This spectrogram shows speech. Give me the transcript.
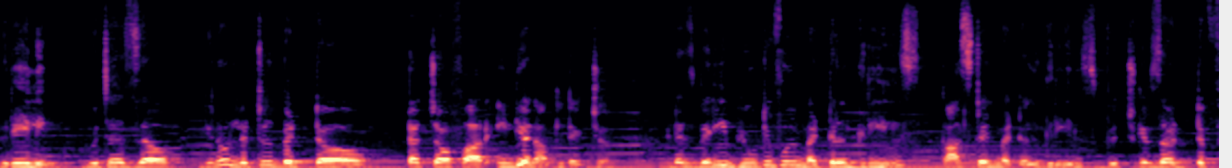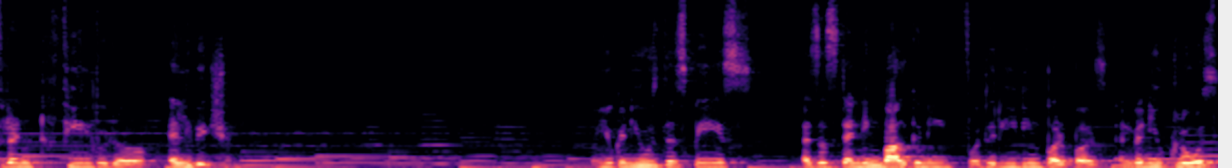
railing, which has a you know little bit uh, touch of our Indian architecture. It has very beautiful metal grills, casted metal grills, which gives a different feel to the elevation. You can use the space as a standing balcony for the reading purpose and when you close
